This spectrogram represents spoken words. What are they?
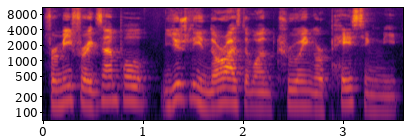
For me, for example, usually Nora is the one crewing or pacing me.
